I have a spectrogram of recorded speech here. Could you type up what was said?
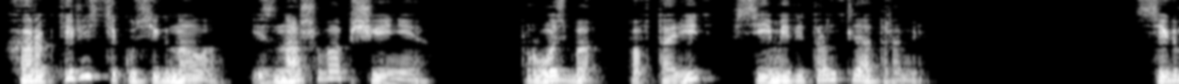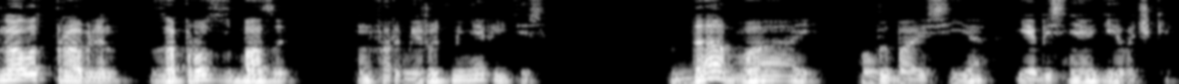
Характеристику сигнала из нашего общения. Просьба повторить всеми ретрансляторами. «Сигнал отправлен. Запрос с базы», — информирует меня Витязь. «Давай», — улыбаюсь я и объясняю девочке.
